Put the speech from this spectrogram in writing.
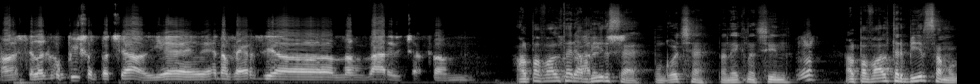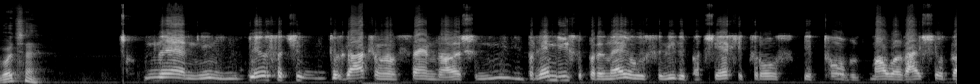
a, se lahko piše, pač ja, je ena verzija Lazareviča. Sam, ali pa Walterja Birse, mogoče na nek način. Hm? Ali pa Walter Birsa, mogoče. Ne, jaz sem čim drugačen od vsem. Pri njem niso preneju, se vidi, pa če je hitrost, je to malo rajše od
